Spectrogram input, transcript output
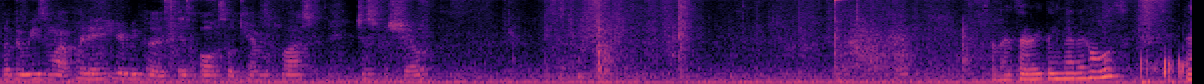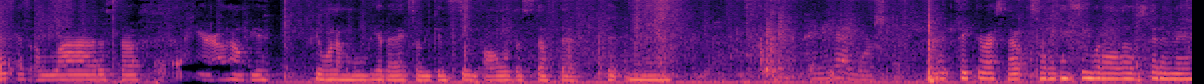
but the reason why I put it in here because it's also camouflage, just for show. So that's everything that it holds. That is a lot of stuff. Here, I'll help you if you want to move your bag so we can see all of the stuff that fit in there. And he had more stuff. All right, take the rest out so they can see what all else fit in there.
